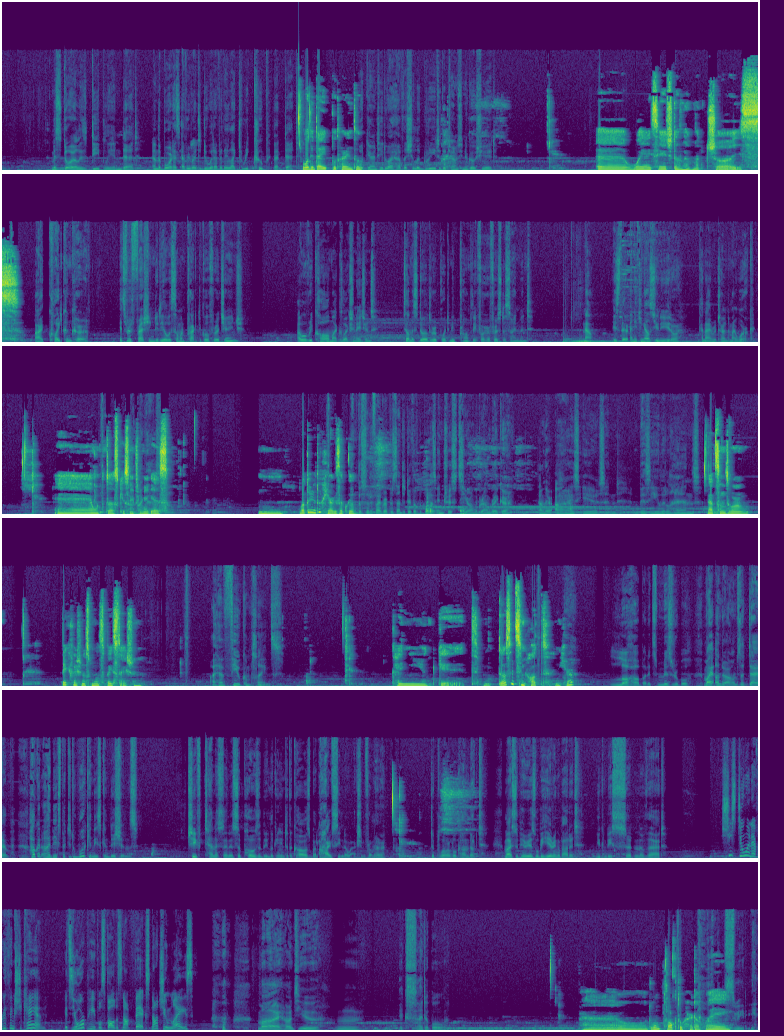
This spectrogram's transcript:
Miss Doyle is deeply in debt, and the board has every right to do whatever they like to recoup that debt. What did I put her into? What guarantee do I have that she'll agree to the terms you negotiate? Uh, YICH doesn't have much choice. I quite concur. It's refreshing to deal with someone practical for a change. I will recall my collection agent. Tell Miss Doyle to report to me promptly for her first assignment. Now, is there anything else you need, or can I return to my work? Uh, I wanted to ask you something, I guess. Hmm, what do you do here exactly? I'm the certified representative of the board's interests here on the Groundbreaker. I'm their eyes, ears, and busy little hands. That sounds wrong. Big fish in a small space station. I have few complaints. Can you get. Does it seem hot in here? Law, but it's miserable. My underarms are damp. How can I be expected to work in these conditions? Chief Tennyson is supposedly looking into the cause, but I've seen no action from her. Deplorable conduct. My superiors will be hearing about it. You can be certain of that. She's doing everything she can. It's your people's fault it's not fixed, not Junlei's. My, aren't you? Hmm. Excitable. Oh, don't talk to her that way. Sweetie,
